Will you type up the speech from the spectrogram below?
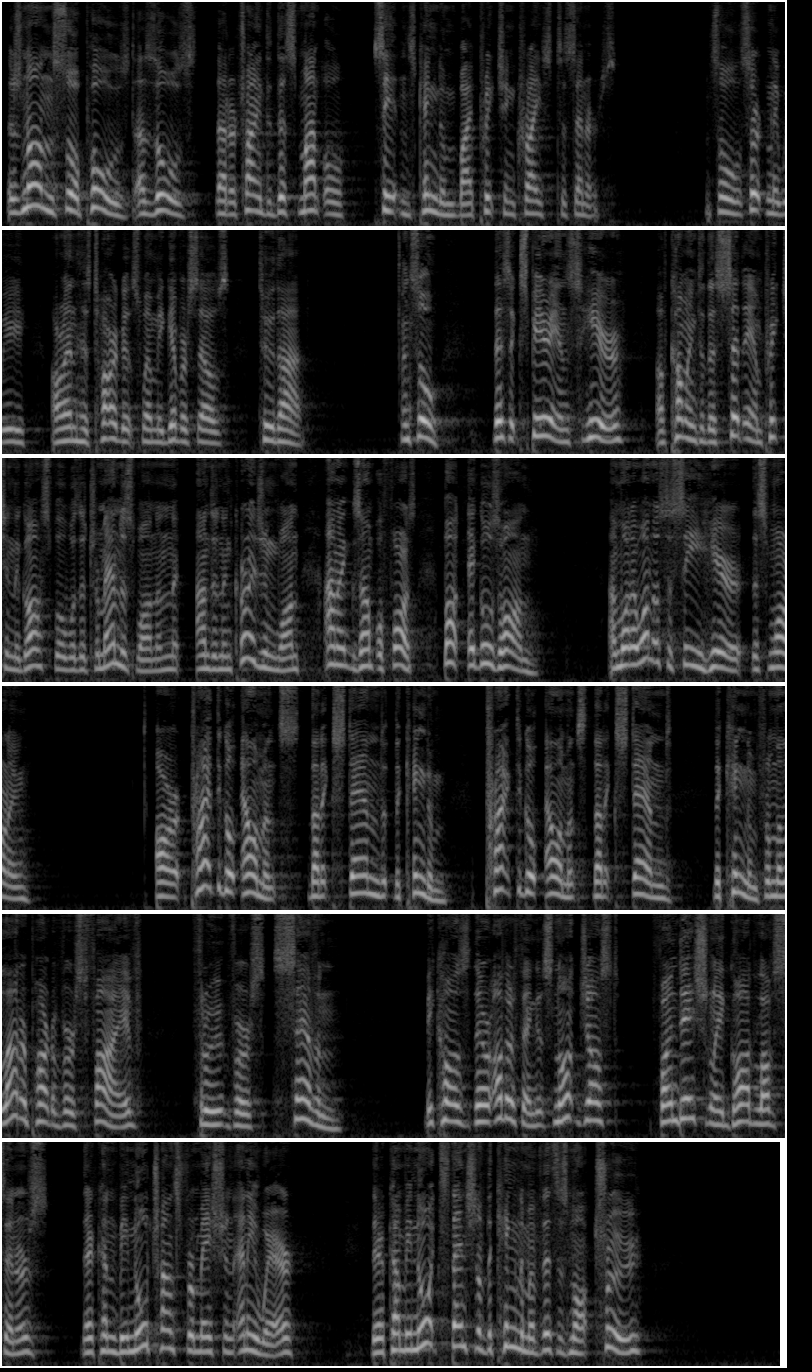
There's none so opposed as those that are trying to dismantle Satan's kingdom by preaching Christ to sinners. And so, certainly, we are in his targets when we give ourselves to that. And so, this experience here of coming to this city and preaching the gospel was a tremendous one and, and an encouraging one and an example for us. But it goes on. And what I want us to see here this morning are practical elements that extend the kingdom. Practical elements that extend the kingdom from the latter part of verse 5 through verse 7. Because there are other things. It's not just foundationally God loves sinners. There can be no transformation anywhere. There can be no extension of the kingdom if this is not true.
